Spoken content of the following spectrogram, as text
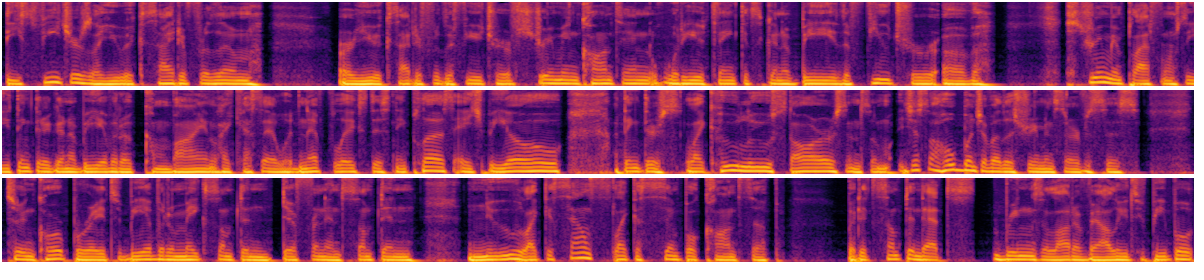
these features. Are you excited for them? Are you excited for the future of streaming content? What do you think it's going to be the future of streaming platforms? Do you think they're going to be able to combine, like I said, with Netflix, Disney Plus, HBO? I think there's like Hulu, Starz, and some just a whole bunch of other streaming services to incorporate to be able to make something different and something new. Like it sounds like a simple concept, but it's something that brings a lot of value to people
